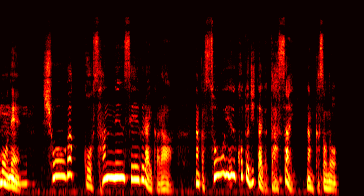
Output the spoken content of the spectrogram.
もうね、小学校3年生ぐらいから、なんかそういうこと自体がダサい。なんかその、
